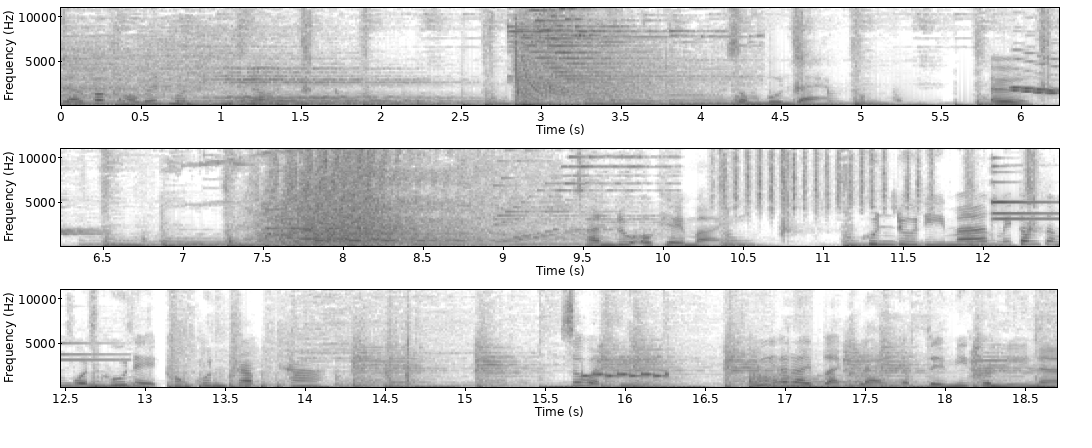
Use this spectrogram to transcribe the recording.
แล้วก็ขอเวทมนต์อีกนิดหน่อย สมบูรณ์แบบ เออ ฉันดูโอเคไหม คุณดูดีมากไม่ต้องกังวลคู่เดทของคุณครับค่ะ สวัสดีนี่อะไรแปลกๆกับเจมี่คนนี้นะ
